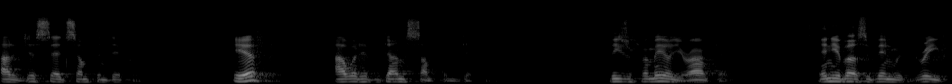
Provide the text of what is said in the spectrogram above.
I'd have just said something different. If I would have done something different. These are familiar, aren't they? Any of us have been with grief,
